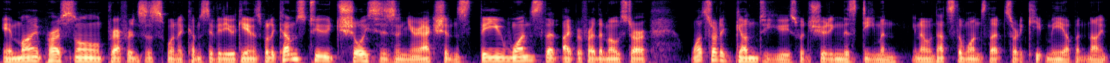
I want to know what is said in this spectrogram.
In my personal preferences when it comes to video games, when it comes to choices in your actions, the ones that I prefer the most are what sort of gun to use when shooting this demon. You know, that's the ones that sort of keep me up at night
